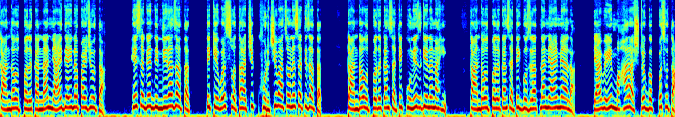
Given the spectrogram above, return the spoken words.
कांदा उत्पादकांना न्याय द्यायला पाहिजे होता. हे सगळे दिल्लीला जातात. ते केवळ स्वतःची खुर्ची वाचवण्यासाठी जातात. कांदा उत्पादकांसाठी कुणीच गेलं नाही. कांदा उत्पादकांसाठी गुजरातला न्याय मिळाला. त्यावेळी महाराष्ट्र गप्पच होता.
